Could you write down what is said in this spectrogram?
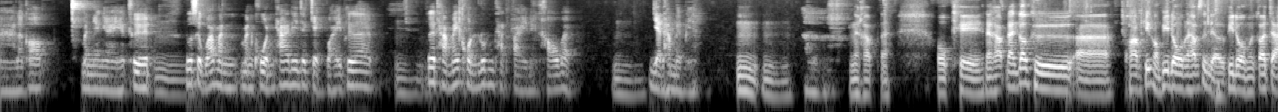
มา แล้วก็มันยังไงคือรู้สึกว่ามันมันควรค่าที่จะเก็บไว้เพื่อ เพื่อทำให้คนรุ่นถัดไปเนี่ยเขาแบบอย่าทำแบบนี้ อืมอืมนะครับนะโอเคนะครับ นั่นก็คืออความคิดของพี่โดมนะครับ ซึ่งเดี๋ยวพี่โดมมันก็จะ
